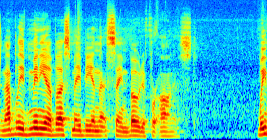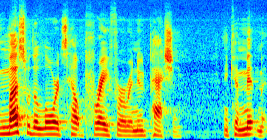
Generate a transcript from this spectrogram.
And I believe many of us may be in that same boat if we're honest. We must, with the Lord's help, pray for a renewed passion and commitment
